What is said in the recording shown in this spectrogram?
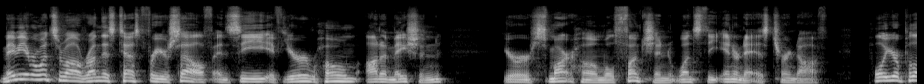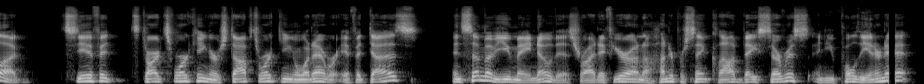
maybe every once in a while run this test for yourself and see if your home automation, your smart home will function once the internet is turned off. Pull your plug, see if it starts working or stops working or whatever. If it does, and some of you may know this, right? If you're on a 100% cloud based service and you pull the internet,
